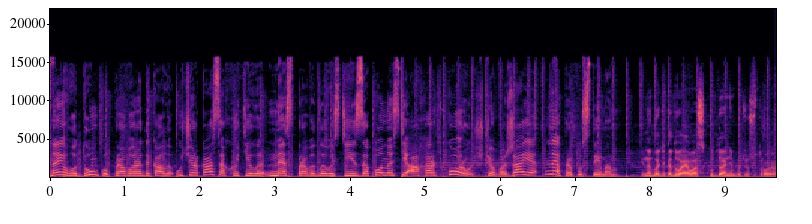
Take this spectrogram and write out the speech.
На його думку, праворадикали у Черкасах хотіли не справедливості і законності, а хардкору, що вважає неприпустимим. І на Готіка два я вас куда-нибудь устрою.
